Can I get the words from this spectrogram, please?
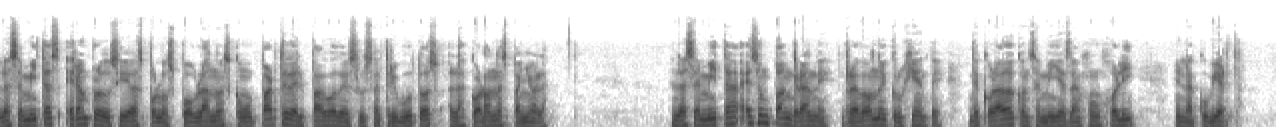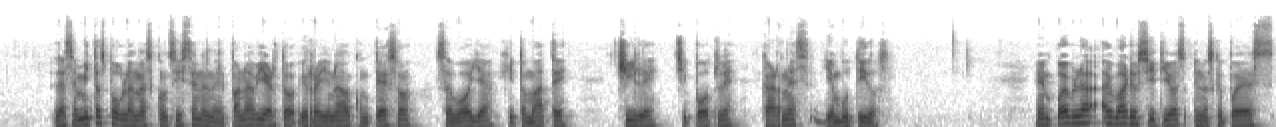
las semitas eran producidas por los poblanos como parte del pago de sus atributos a la corona española. La semita es un pan grande, redondo y crujiente, decorado con semillas de ajonjolí en la cubierta. Las semitas poblanas consisten en el pan abierto y rellenado con queso, cebolla, jitomate, chile, chipotle, carnes y embutidos. En Puebla hay varios sitios en los que puedes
